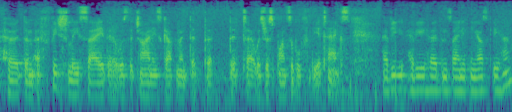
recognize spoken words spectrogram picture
heard them officially say that it was the Chinese government that that, that uh, was responsible for the attacks. Have you have you heard them say anything else, Gihan?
